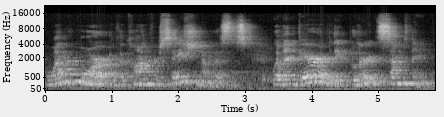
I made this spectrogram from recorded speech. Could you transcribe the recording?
one or more of the conversationalists will invariably blurt something,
